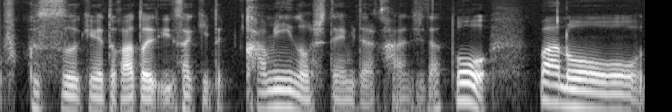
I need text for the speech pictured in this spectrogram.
複数形とか、あとさっき言った紙の視点みたいな感じだと、まあ、あの、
